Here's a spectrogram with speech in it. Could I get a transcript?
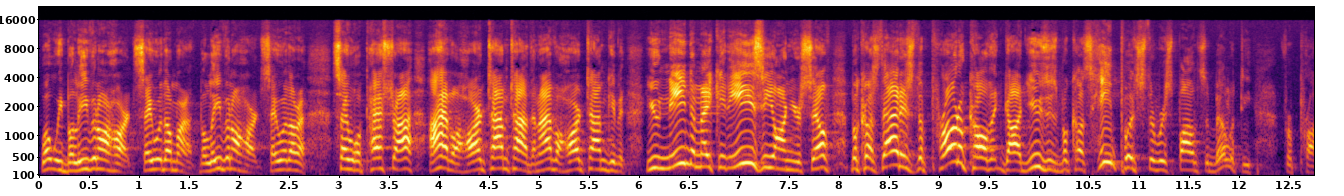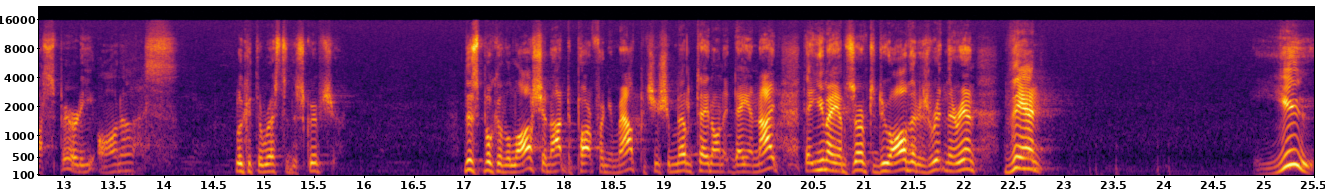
what we believe in our heart, say with our mouth, believe in our heart, say with our mouth. Say, well, Pastor, I, I have a hard time tithing. I have a hard time giving. You need to make it easy on yourself because that is the protocol that God uses because He puts the responsibility for prosperity on us. Look at the rest of the scripture. This book of the law shall not depart from your mouth, but you shall meditate on it day and night, that you may observe to do all that is written therein. Then you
